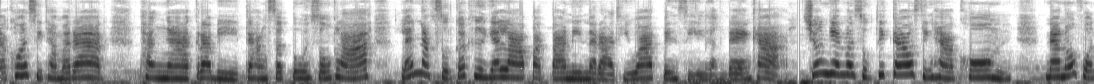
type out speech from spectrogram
นครศรีธรรมราช พังงากระบี่ตรังสตูลสงขลา และหนักสุดก็คือยะลาปัตตานีนราธิวาสเป็นสีเหลืองแดงค่ะ ช่วงเย็นวันศุกร์ที่ 9 สิงหาคม แนวโน้มฝน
